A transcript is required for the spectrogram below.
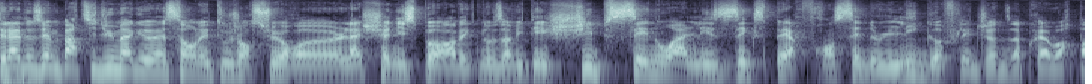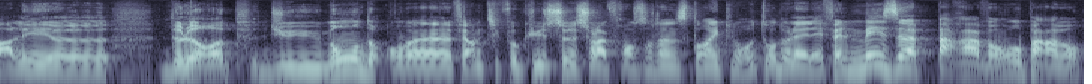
C'est la deuxième partie du MAG ES1. On est toujours sur euh, la chaîne eSport avec nos invités Chip Sénois, les experts français de League of Legends. Après avoir parlé euh, de l'Europe, du monde, on va faire un petit focus euh, sur la France dans un instant avec le retour de la LFL. Mais auparavant, auparavant,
